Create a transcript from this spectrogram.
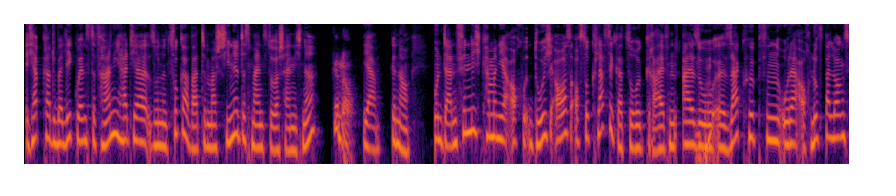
Ich habe gerade überlegt, Gwen Stefani hat ja so eine Zuckerwattemaschine, das meinst du wahrscheinlich, ne? Genau. Ja, genau. Und dann finde ich, kann man ja auch durchaus auf so Klassiker zurückgreifen, also mhm. äh, Sackhüpfen oder auch Luftballons.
